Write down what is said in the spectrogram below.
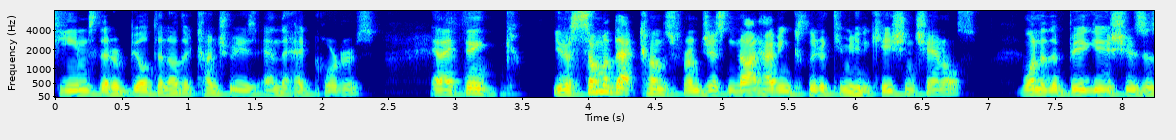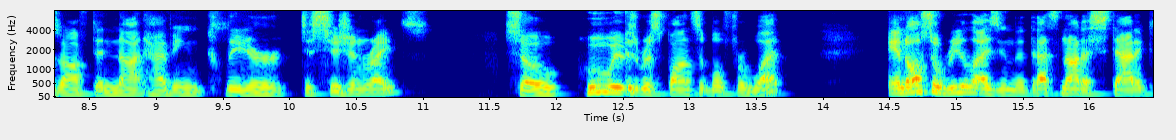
teams that are built in other countries and the headquarters. And I think, you know, some of that comes from just not having clear communication channels. One of the big issues is often not having clear decision rights. So, who is responsible for what? And also realizing that that's not a static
